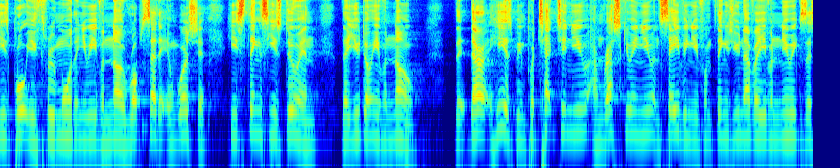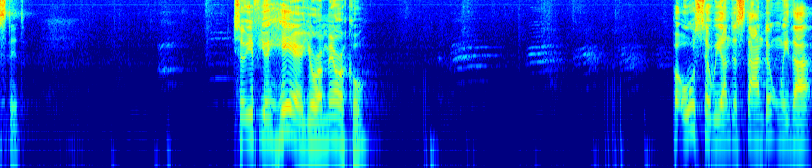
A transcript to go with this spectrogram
He's brought you through more than you even know. Rob said it in worship. He's things He's doing that you don't even know. There, he has been protecting you and rescuing you and saving you from things you never even knew existed. So if you're here, you're a miracle. But also, we understand, don't we, that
